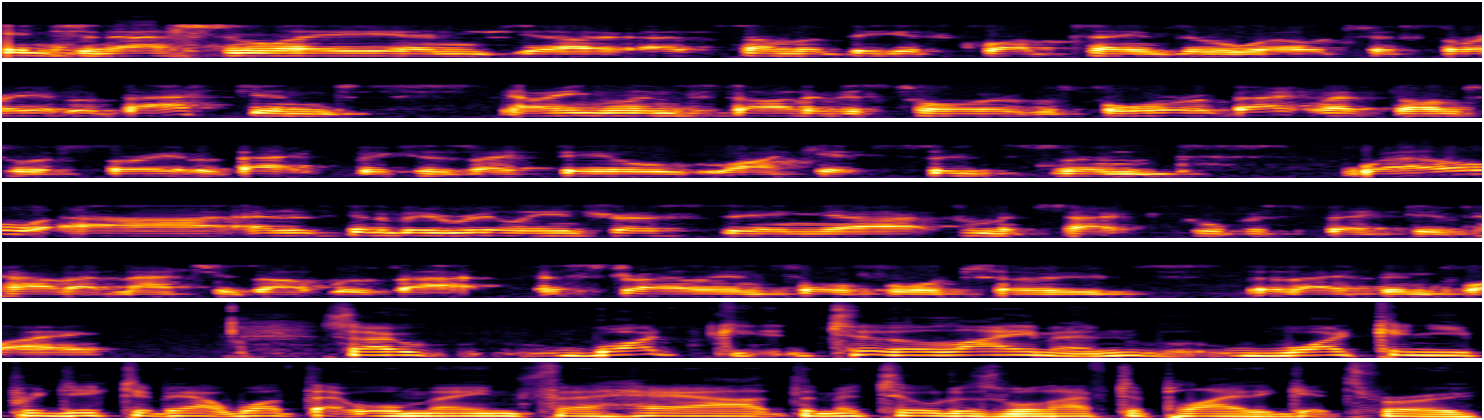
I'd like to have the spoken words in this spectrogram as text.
internationally and you know at some of the biggest club teams in the world to three at the back and you know England started this tournament with four at the back they've gone to a three at the back because they feel like it suits them well uh, and it's going to be really interesting uh, from a tactical perspective how that matches up with that Australian 4-4-2 that they've been playing. So, what to the layman, what can you predict about what that will mean for how the Matildas will have to play to get through?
